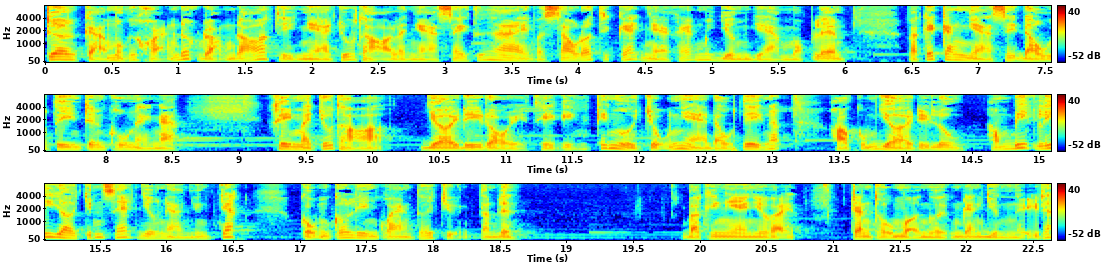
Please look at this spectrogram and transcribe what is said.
trên cả một cái khoảng đất rộng đó thì nhà chú Thọ là nhà xây thứ hai và sau đó thì các nhà khác mới dần dà mọc lên. Và cái căn nhà xây đầu tiên trên khu này nè, khi mà chú Thọ dời đi rồi thì cái cái người chủ nhà đầu tiên đó họ cũng dời đi luôn, không biết lý do chính xác như thế nào nhưng chắc cũng có liên quan tới chuyện tâm linh. Và khi nghe như vậy, tranh thủ mọi người cũng đang dừng nghỉ đó.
